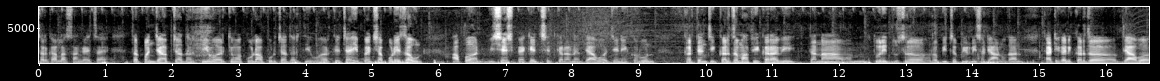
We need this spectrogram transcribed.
सरकारला सांगायचं आहे. तर पंजाबच्या धर्तीवर किंवा कोल्हापूरच्या धर्तीवर त्याच्याही पेक्षा पुढे जाऊन आपण विशेष पॅकेज शेतकऱ्यांना द्यावं जेणेकरून कर त्यांची कर्जमाफी करावी त्यांना त्वरित दुसरं रबीचं पेरणीसाठी अनुदान त्या ठिकाणी कर्ज द्यावं.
